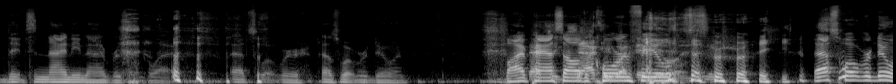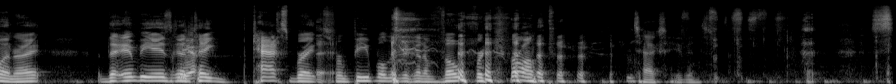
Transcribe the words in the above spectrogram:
that's ninety nine percent black. That's what we're that's what we're doing. Bypass That's all the cornfields. right. That's what we're doing, right? The NBA is going to Yeah. take tax breaks from people that are going to vote for Trump. Tax havens. So,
